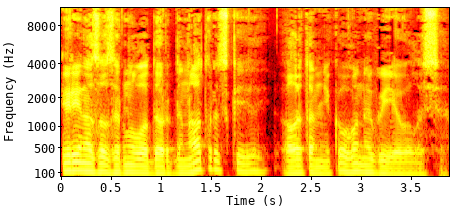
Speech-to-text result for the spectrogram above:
Ірина зазирнула до ординаторської, але там нікого не виявилося.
